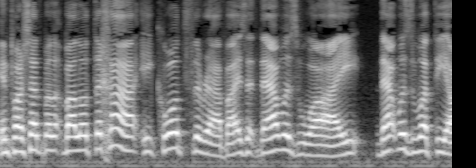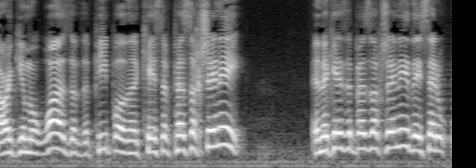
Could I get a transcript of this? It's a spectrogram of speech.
In Parshat Bal- Balotecha, he quotes the rabbis that that was why, that was what the argument was of the people in the case of Pesach Sheni. In the case of Pesach Sheni, they said,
